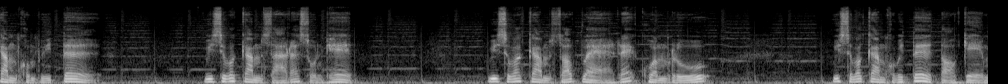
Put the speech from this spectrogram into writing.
กรรมคอมพิวเตอร์ วิศวกรรมสารสนเทศ วิศวกรรมซอฟต์แวร์และความรู้ วิศวกรรมคอมพิวเตอร์ต่อเกม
